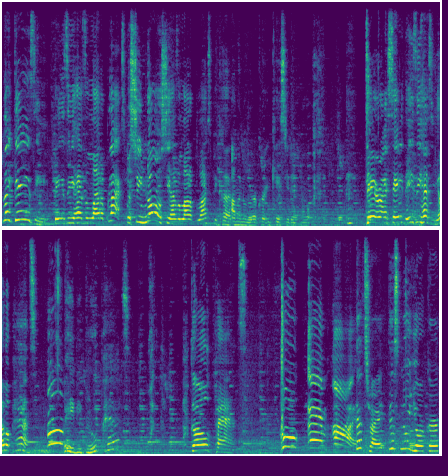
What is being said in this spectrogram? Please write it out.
Like Daisy. Daisy has a lot of blacks, but she knows she has a lot of blacks because I'm a New Yorker in case you didn't know. Dare I say Daisy has yellow pants. Oh, Baby blue pants? What the Gold pants. Who am I? That's right, this New Yorker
